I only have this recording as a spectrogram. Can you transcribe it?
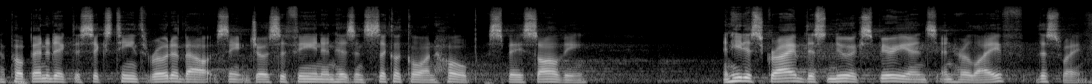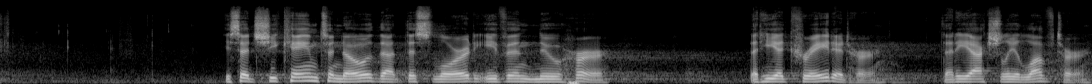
Now, Pope Benedict XVI wrote about St. Josephine in his encyclical on hope, Spe Salvi. And he described this new experience in her life this way. He said, She came to know that this Lord even knew her, that he had created her, that he actually loved her.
